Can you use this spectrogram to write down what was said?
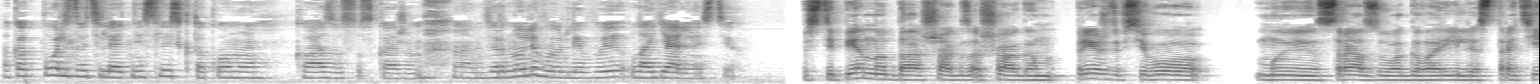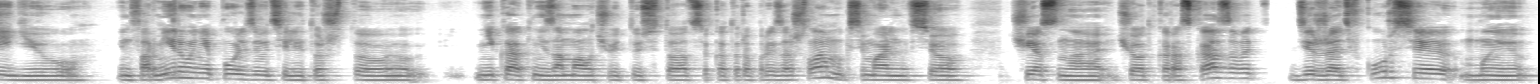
А как пользователи отнеслись к такому казусу, скажем? Вернули ли вы лояльность их? Постепенно, да, шаг за шагом. Прежде всего, мы сразу оговорили стратегию информирования пользователей, то, что никак не замалчивать ту ситуацию, которая произошла, максимально все честно, четко рассказывать, держать в курсе. Мы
